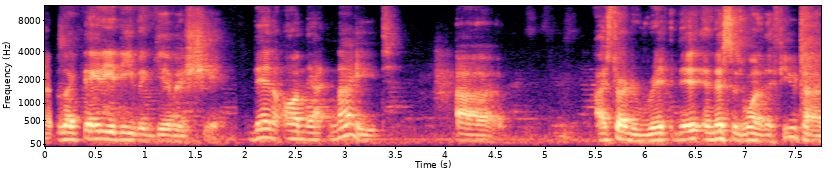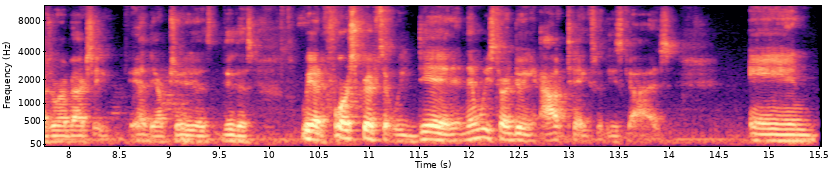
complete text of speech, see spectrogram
It was like they didn't even give a shit. Then on that night, uh, I started, re- and this is one of the few times where I've actually had the opportunity to do this. We had four scripts that we did, and then we started doing outtakes with these guys, and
